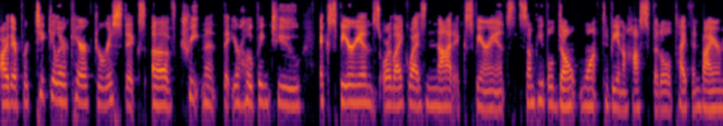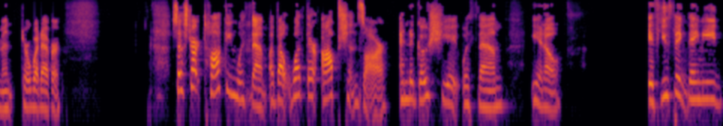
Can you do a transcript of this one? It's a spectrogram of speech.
Are there particular characteristics of treatment that you're hoping to experience or likewise not experience? Some people don't want to be in a hospital type environment or whatever. So start talking with them about what their options are and negotiate with them you know if you think they need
